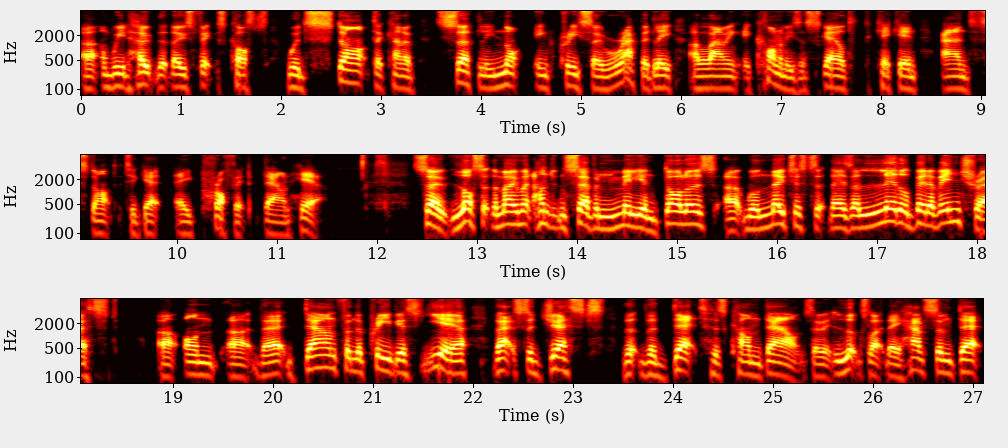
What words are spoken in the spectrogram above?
uh, and we'd hope that those fixed costs would start to kind of certainly not increase so rapidly, allowing economies of scale to kick in and start to get a profit down here. So loss at the moment, $107 million. Uh, we'll notice that there's a little bit of interest uh, on uh, there, down from the previous year. That suggests that the debt has come down. So it looks like they have some debt,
